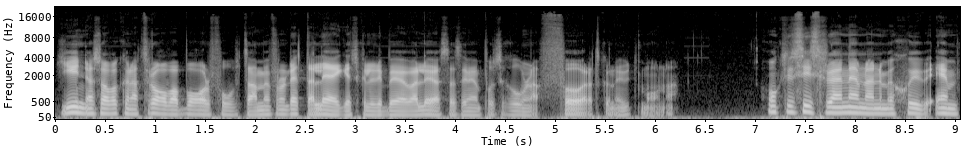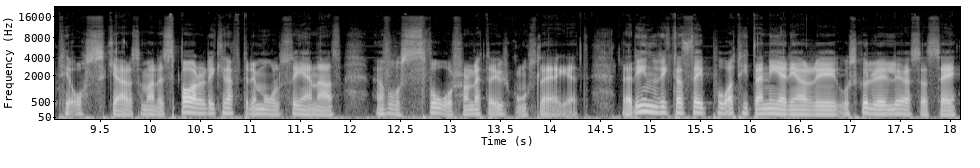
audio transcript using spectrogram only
Gynnas av att kunna trava barfota men från detta läge skulle det behöva lösa sig med positionerna för att kunna utmana. Och till sist får jag nämna nummer sju, MT Oscar, som hade sparade krafter i mål senast, men får svårt från detta utgångsläget. Lär inrikta sig på att hitta ner i en rygg och skulle det lösa sig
